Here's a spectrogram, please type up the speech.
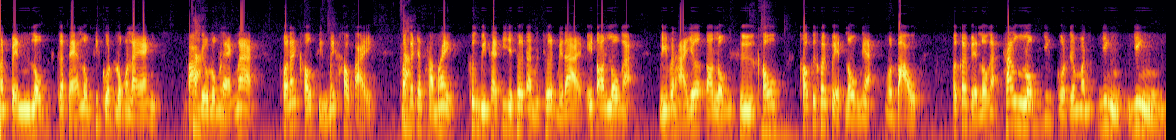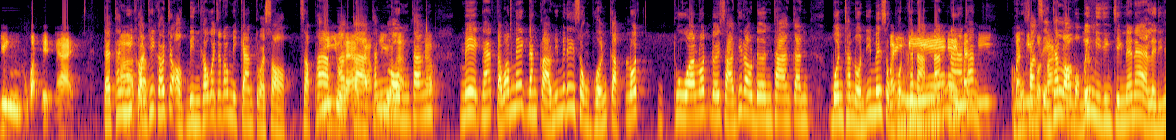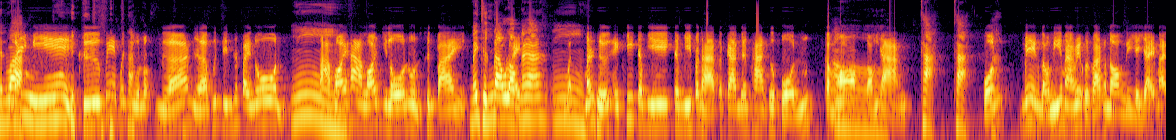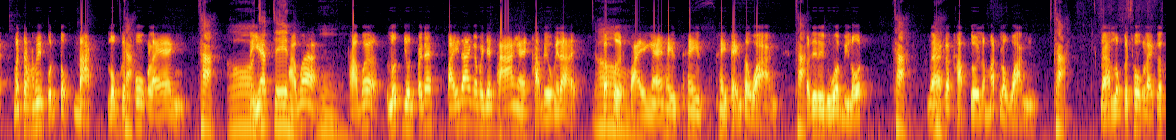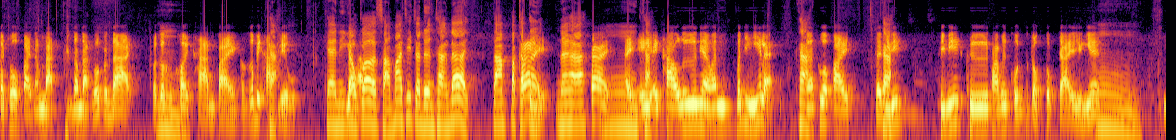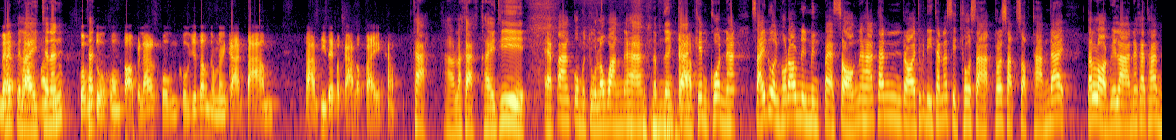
มันเป็นลมกระแสลมที่กดลงแรง ความค่ะเร็วลมแรงมาก เพราะฉะนั้นเขาถึงไม่เข้าไป มันค่ะ ก็จะทำให้เครื่องบินแทนที่จะเชิดได้มันเชิดไม่ได้ไอ้ตอนลงอะ มีปัญหาเยอะตอนลงคือเขาเขาค่อยๆเฟดลงเนี่ยมันเบาค่อยๆเฟดลงอะถ้าลมยิ่งกดเนี่ยมันยิ่งยิ่งยิ่งอุบัติเหตุง่าย แต่ทั้งนี้อ่าก่อนที่เขาจะออกบินเขาก็จะต้องมีการตรวจสอบ สภาพมีอยู่อาแล้วกาศครับทั้งมีอยู่ลมแล้วทั้งครับ เมฆนะแต่ว่าเมฆดังกล่าวนี้ไม่ได้ส่งผลกับรถทัวร์รถโดยสารที่เราเดินทางกันบนถนนนี่ไม่ส่งผลขนาดนั้นนะมัท่านมีโอ้มันโหมีฟังเสียงฝฟ้ท่านรองขบอกไม่มีจริงๆแน่ๆเลยดิฉันว่า ไม่มี คือเมฆมันอยู่เหนือเหนือพื้นดินขึ้นไปนู่นอืมสามร้อยห้าร้อยกิโลนู่นขึ้นไป ไม่ถึงเราหรอกนะคะอืมมันมันถึงไอ้ที่จะมีจะมีปัญหาต่อการเดินทางคือฝนกับหมอกอ๋อสองอย่างค่ะ ค่ะ ฝน เมฆเหล่านี้มาเมฆฝนฟ้าขนองนี่ใหญ่ๆมา มันจะทำให้ฝนตกหนักลมกระโชกแรง ค่ะอ๋ออย่างเงี้ยชัดเจนถามว่าอืมถามว่ารถยนต์ไปได้ไปได้ก็ไปช้าๆไงขับเร็วไม่ได้อ๋อก็เปิดไฟไงให้ให้ให้แสงสว่างค่ะเขาจะได้รู้ว่ามีรถค่ะ นะ ก็ขับโดยระมัดระวังค่ะ นะลมกระโชกอะไรก็กระโชกไปน้ำหนัก น้ำหนักรถมันได้ มันก็อืมค่อยๆคลานไปเขาก็ไม่ขับค่ะเร็ว แค่นี้นะครับเราก็สามารถที่จะเดินทางได้ ตามปกติใช่นะคะใช่มไอ้ไอ้ค่ะไอ้ข่าวลือเนี่ยมันมันอย่างนี้แหละค่ะนะทั่วไป แต่ค่ะทีนี้ทีนี้คือทำให้คนตกตกใจอย่างเงี้ยอืมนะไม่เป็นไรว่ฉะนั้นกรมอุตุคงตอบไปแล้วคงคงจะต้องดำเนินการตามตามที่ได้ประกาศออกไปครับ ค่ะเอาละค่ะ ใครที่แอบอ้างกรมอุตุระวังนะฮะดำเนินการครับเข้มข้นนะฮะสายด่วนของเรา 1182 นะฮะท่านรองอธิบดีธนสิทธิ์โทรศัพท์โทรศัพท์สอบถามได้ตลอดเวลานะคะท่าน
